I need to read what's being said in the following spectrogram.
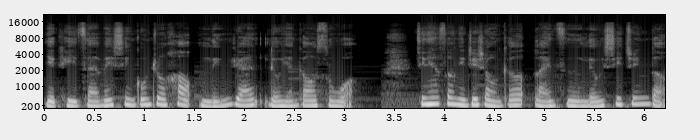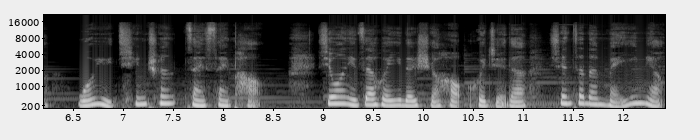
也可以在微信公众号林然留言告诉我。今天送你这首歌，来自刘惜君的《我与青春在赛跑》，希望你在回忆的时候会觉得现在的每一秒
